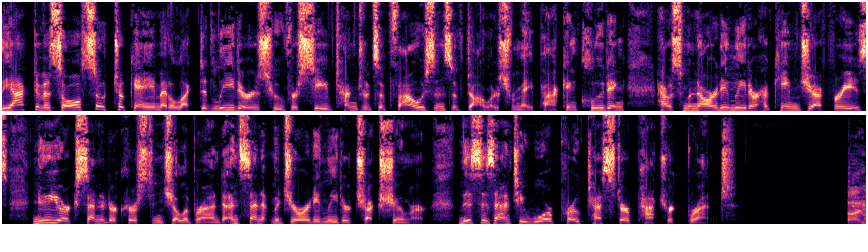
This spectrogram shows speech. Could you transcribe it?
The activists also took aim at elected leaders who've received hundreds of thousands of dollars from AIPAC, including House Minority Leader Hakeem Jeffries, New York Senator Kirsten Gillibrand, and Senate Majority Leader Chuck Schumer. This is anti-war protester Patrick Brent. I'm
